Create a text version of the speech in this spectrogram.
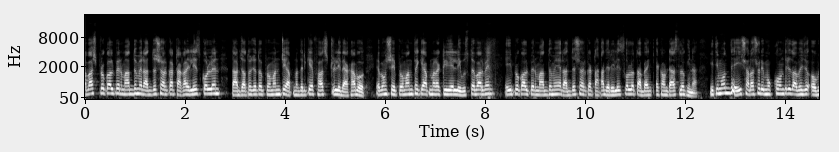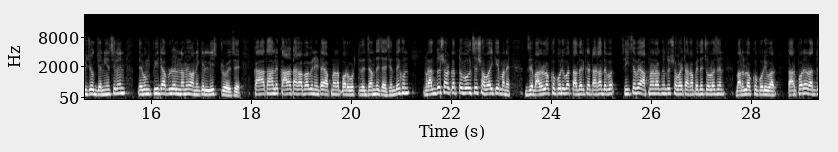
আবাস প্রকল্পের মাধ্যমে রাজ্য সরকার টাকা রিলিজ করলেন, তার যথাযথ প্রমাণটি আপনাদেরকে ফার্স্টলি দেখাবো এবং সেই প্রমাণ থেকে আপনারা ক্লিয়ারলি বুঝতে পারবেন, এই প্রকল্পের মাধ্যমে রাজ্য সরকার টাকা যে রিলিজ করল তা ব্যাংক অ্যাকাউন্টে আসলো কিনা। ইতিমধ্যেই সরাসরি মুখ্যমন্ত্রী অভিযোগ অভিযোগ জানিয়েছিলেন এবং পিডাব্লিউএল নামে অনেকের লিস্ট রয়েছে। কারা তাহলে কারা টাকা পাবেন এটাই আপনারা পরবর্তীতে জানতে চাইছেন। দেখুন, রাজ্য সরকার তো বলছে সবাইকে মানে যে বারো লক্ষ পরিবার তাদেরকে টাকা দেবে, সেই হিসাবে আপনারাও কিন্তু সবাই টাকা পেতে চলেছেন। বারো লক্ষ পরিবার। তারপরে রাজ্য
